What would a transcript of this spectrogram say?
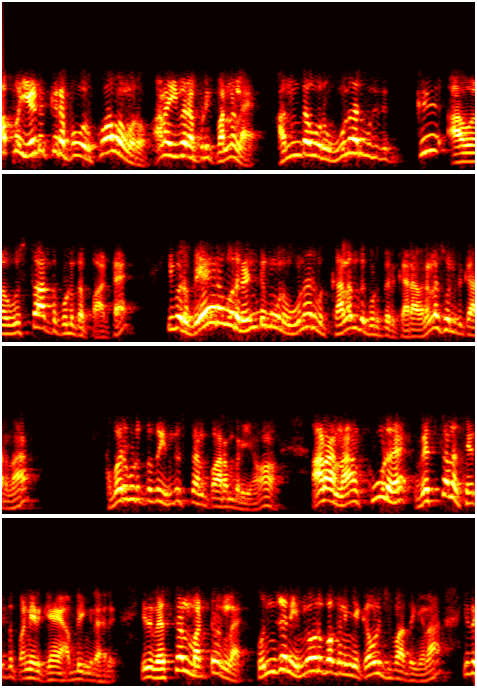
அப்போ எடுக்கிறப்போ ஒரு கோபம் வரும். ஆனால் இவர் அப்படி பண்ணலை. அந்த ஒரு உணர்வுக்கு அவ உஸ்தாத்து கொடுத்த பாட்டை இவர் வேற ஒரு ரெண்டு மூணு உணர்வு கலந்து கொடுத்துருக்காரு. அவர் என்ன சொல்லியிருக்காருன்னா அவர் கொடுத்தது இந்துஸ்தான் பாரம்பரியம். ஆனால் நான் கூட வெஸ்டர்னை சேர்த்து பண்ணியிருக்கேன் அப்படிங்கிறாரு. இது வெஸ்டர்ன் மட்டும் இல்லை. கொஞ்சம் இன்னொரு பக்கம் நீங்கள் கவனித்து பார்த்தீங்கன்னா இது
